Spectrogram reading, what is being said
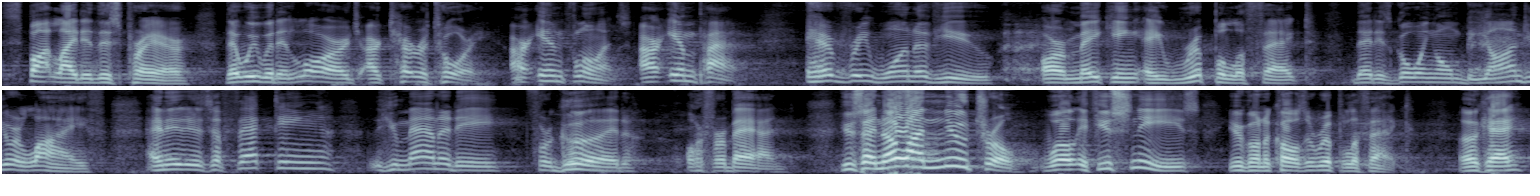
spotlighted this prayer that we would enlarge our territory, our influence, our impact. Every one of you are making a ripple effect that is going on beyond your life, and it is affecting humanity for good or for bad. You say, No, I'm neutral. Well, if you sneeze, you're going to cause a ripple effect. Okay?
